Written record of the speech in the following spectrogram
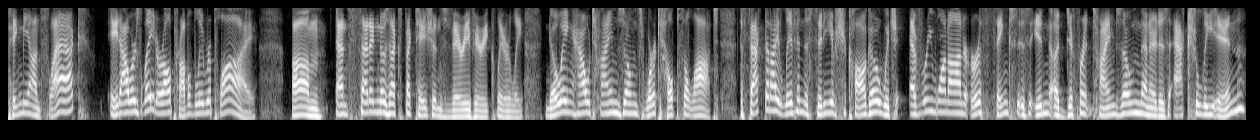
ping me on Slack, eight hours later, I'll probably reply. Um, and setting those expectations very, very clearly. Knowing how time zones work helps a lot. The fact that I live in the city of Chicago, which everyone on earth thinks is in a different time zone than it is actually in,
